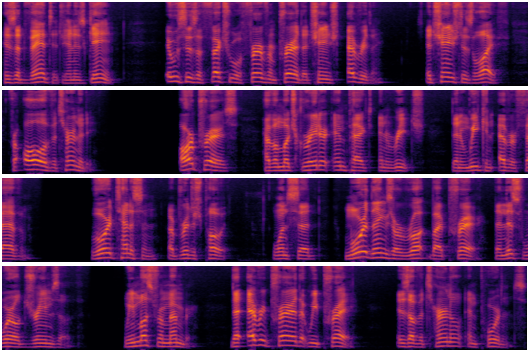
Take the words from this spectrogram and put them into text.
his advantage, and his gain. It was his effectual, fervent prayer that changed everything. It changed his life for all of eternity. Our prayers have a much greater impact and reach than we can ever fathom. Lord Tennyson, a British poet, once said, More things are wrought by prayer than this world dreams of. We must remember that every prayer that we pray is of eternal importance.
